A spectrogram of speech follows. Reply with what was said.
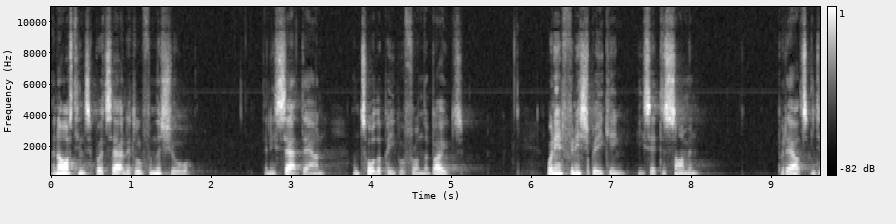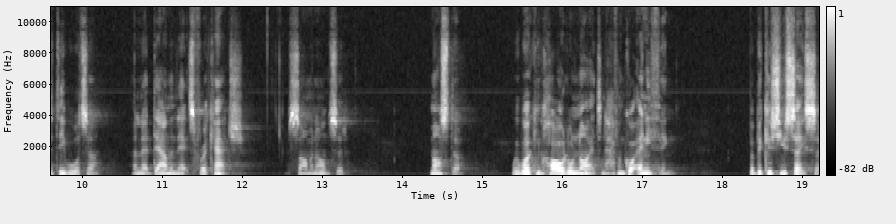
and asked him to put out a little from the shore. Then he sat down and taught the people from the boat. When he had finished speaking, he said to Simon, Put out into deep water and let down the nets for a catch. Simon answered, Master, we're working hard all night and haven't got anything. But because you say so,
